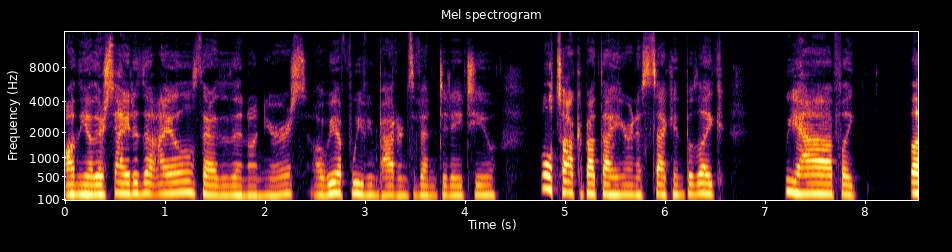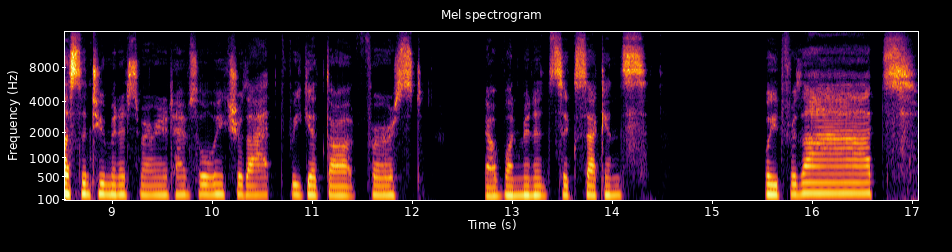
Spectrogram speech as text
on the other side of the aisles rather than on yours. Oh, we have weaving patterns event today too. We'll talk about that here in a second, but like we have like less than two minutes to my arena time, so we'll make sure that we get that first. Yeah, one minute, six seconds. Wait for that.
